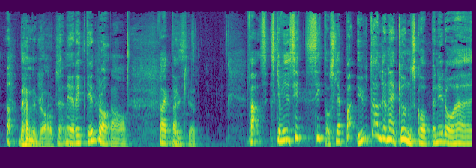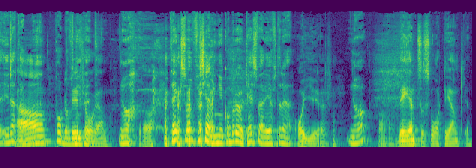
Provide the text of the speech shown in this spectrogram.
Den är bra också. Den är riktigt bra. Ja, Faktiskt. verkligen. Fan, ska vi sit- sitta och släppa ut all den här kunskapen idag här i detta Ja, det är poddavsnittet? frågan. Ja. Ja. Tänk så försäljningen kommer öka i Sverige efter det. Oj. Ja. Ja, det är inte så svårt egentligen.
